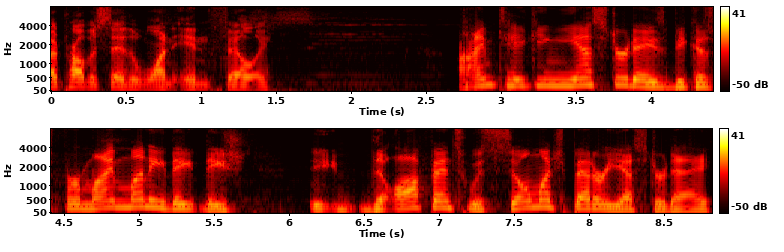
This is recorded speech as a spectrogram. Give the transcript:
I'd probably say the one in Philly. I'm taking yesterday's because for my money, they they the offense was so much better yesterday,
